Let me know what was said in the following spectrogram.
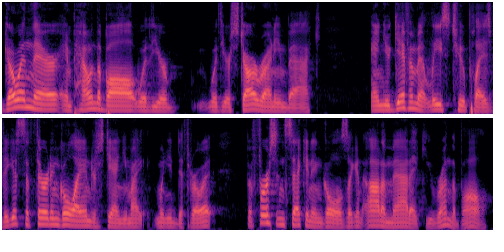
Go in there and pound the ball with your with your star running back, and you give him at least two plays. If he gets the third and goal, I understand you might need to throw it. But first and second and goals, like an automatic, you run the ball.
